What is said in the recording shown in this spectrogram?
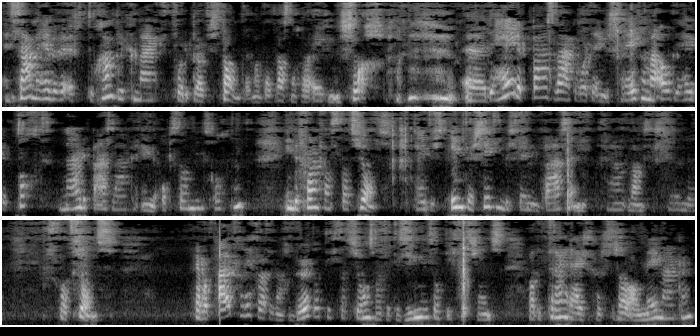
En samen hebben we het toegankelijk gemaakt voor de protestanten, want dat was nog wel even een slag. Uh, de hele paaswaken wordt erin beschreven, maar ook de hele tocht naar de paaswaken en de opstandingsochtend in de vorm van stations. Het heet dus Intercity bestemming Pasen en die gaan langs verschillende stations. Er wordt uitgelegd wat er dan gebeurt op die stations, wat er te zien is op die stations, wat de treinreizigers zo al meemaken.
